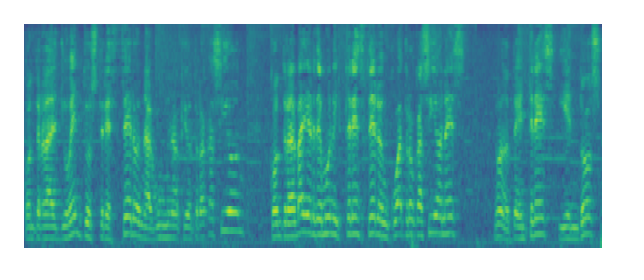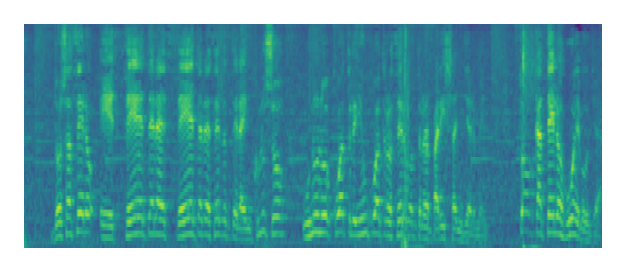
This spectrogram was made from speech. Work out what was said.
contra la Juventus 3-0 en alguna que otra ocasión, contra el Bayern de Múnich 3-0 en cuatro ocasiones, bueno, en 3 y en 2, 2-0, etcétera, etcétera, etcétera, incluso un 1-4 y un 4-0 contra el Paris Saint Germain. Tócate los huevos ya.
